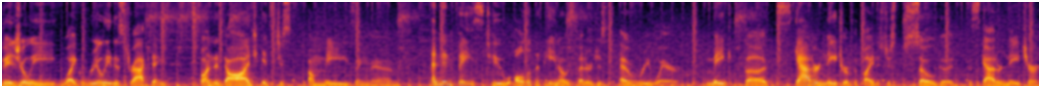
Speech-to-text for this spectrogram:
visually, like, really distracting. It's fun to dodge. It's just amazing, man. And in phase 2, all the Peppinos that are just everywhere make the scattered nature of the fight is just so good. The scattered nature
